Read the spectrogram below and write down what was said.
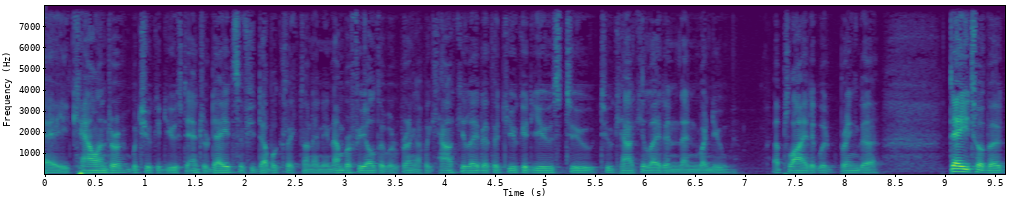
a calendar, which you could use to enter dates. If you double-clicked on any number field, it would bring up a calculator that you could use to, to calculate. And then when you applied, it would bring the date or the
